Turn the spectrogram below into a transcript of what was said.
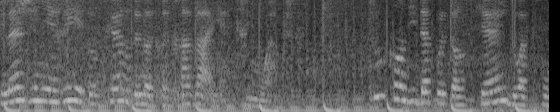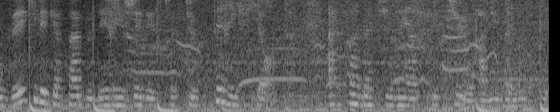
L'ingénierie est au cœur de notre travail à Screamworks. Tout candidat potentiel doit prouver qu'il est capable d'ériger des structures terrifiantes afin d'assurer un futur à l'humanité.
